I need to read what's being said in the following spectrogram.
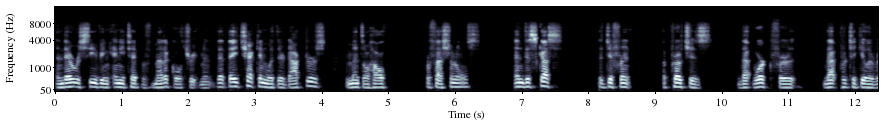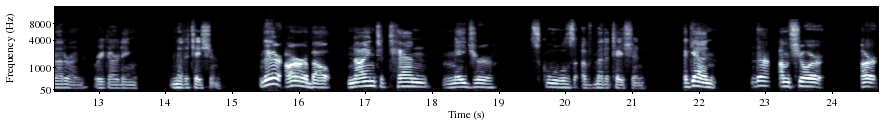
and they're receiving any type of medical treatment that they check in with their doctors, and mental health professionals and discuss the different approaches that work for that particular veteran regarding meditation. There are about nine to 10 major schools of meditation. Again, there, I'm sure, are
